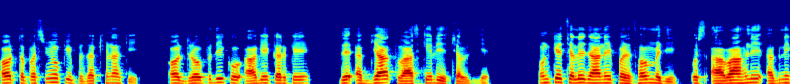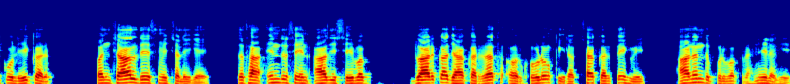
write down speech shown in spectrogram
और तपस्वियों की प्रदक्षिणा की और द्रौपदी को आगे करके वे अज्ञातवास के लिए चल दिए। उनके चले जाने पर धौम्य जी उस आवाहनी अग्नि को लेकर पंचाल देश में चले गए तथा इंद्रसेन आदि सेवक द्वारका जाकर रथ और घोड़ों की रक्षा करते हुए आनंदपूर्वक रहने लगे।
